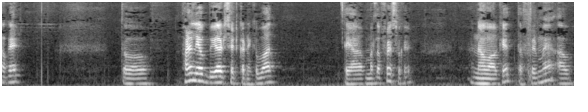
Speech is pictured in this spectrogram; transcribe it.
ओके तो फाइनली अब बियर्ड सेट करने के बाद तैयार मतलब फ्रेश हो गए नहा के तो फिर मैं अब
